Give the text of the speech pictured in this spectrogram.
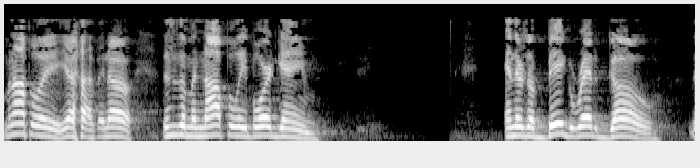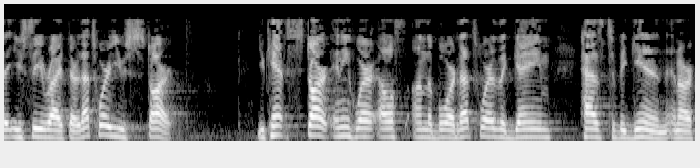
Monopoly. Yeah, they know. This is a Monopoly board game. And there's a big red go that you see right there. That's where you start. You can't start anywhere else on the board. That's where the game has to begin. And our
